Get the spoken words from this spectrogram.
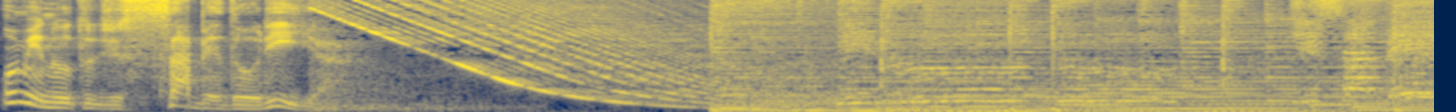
um minuto de sabedoria. Minuto de sabedoria.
